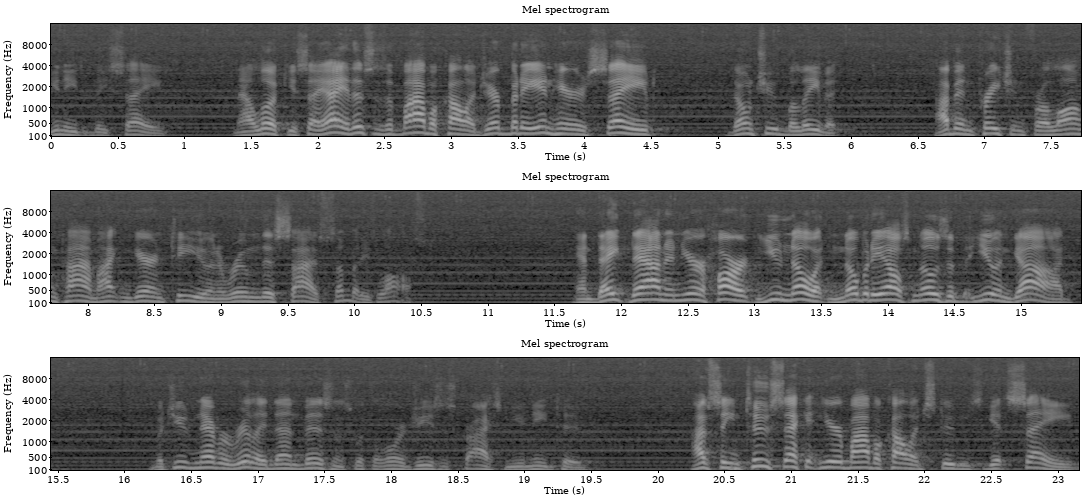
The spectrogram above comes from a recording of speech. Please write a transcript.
You need to be saved. Now, look, you say, hey, this is a Bible college. Everybody in here is saved. Don't you believe it? I've been preaching for a long time. I can guarantee you, in a room this size, somebody's lost. And deep down in your heart, you know it, and nobody else knows it but you and God. But you've never really done business with the Lord Jesus Christ, and you need to. I've seen two second year Bible college students get saved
